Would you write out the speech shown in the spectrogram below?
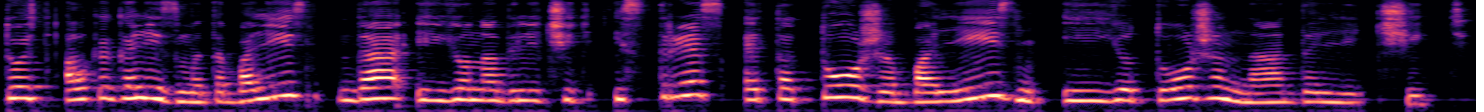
То есть алкоголизм – это болезнь, да, ее надо лечить. И стресс – это тоже болезнь, и ее тоже надо лечить.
